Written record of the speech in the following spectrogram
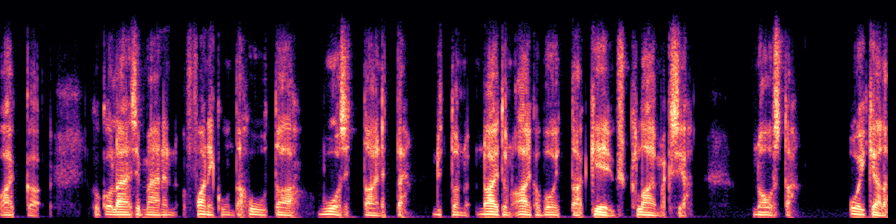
vaikka koko länsimäinen fanikunta huutaa vuosittain, että nyt on Naiton aika voittaa G1 Climax ja nousta oikealle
